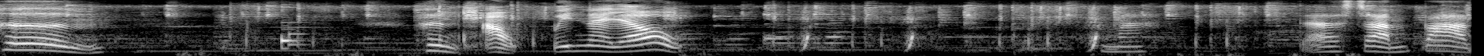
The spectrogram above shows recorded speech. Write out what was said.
ขึ้นขึ้นเอาไปไหนแล้ว มาตาสามปั่น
